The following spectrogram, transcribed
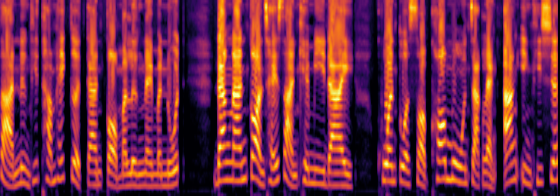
สารหนึ่งที่ทำให้เกิดการก่อมะเร็งในมนุษย์ ดังนั้นก่อนใช้สารเคมีใด ควรตรวจสอบข้อมูลจากแหล่งอ้างอิงที่เชื่อ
